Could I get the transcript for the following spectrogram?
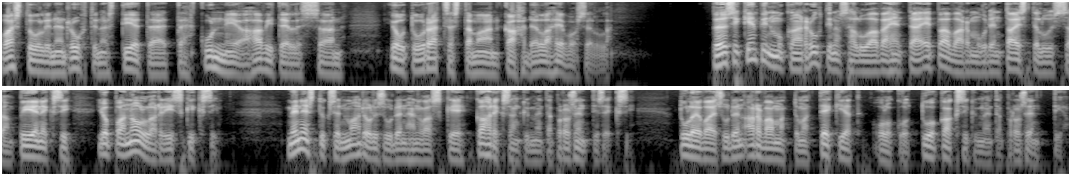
Vastuullinen ruhtinas tietää, että kunniaa havitellessaan joutuu ratsastamaan kahdella hevosella. Percy Kempin mukaan ruhtinas haluaa vähentää epävarmuuden taisteluissaan pieneksi, jopa nolla riskiksi. Menestyksen mahdollisuuden hän laskee 80 prosenttiseksi. Tulevaisuuden arvaamattomat tekijät olkoot tuo 20 prosenttia.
